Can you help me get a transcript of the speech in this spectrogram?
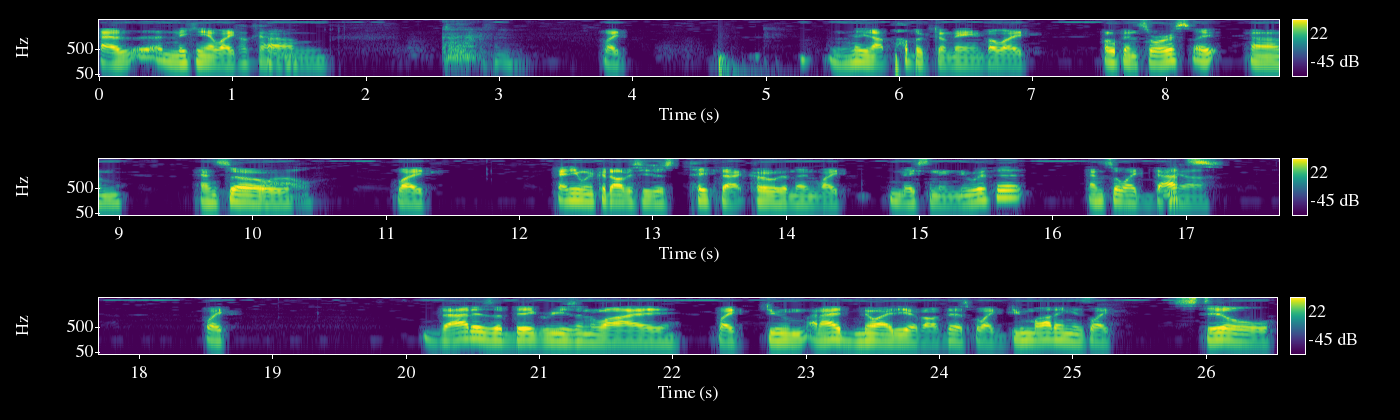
as uh, making it like Okay. um, like maybe not public domain, but like open source. Like, um, and so Wow. like anyone could obviously just take that code and then like make something new with it. And so like that's like that is a big reason why like Doom and I had no idea about this, but like Doom modding is like still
